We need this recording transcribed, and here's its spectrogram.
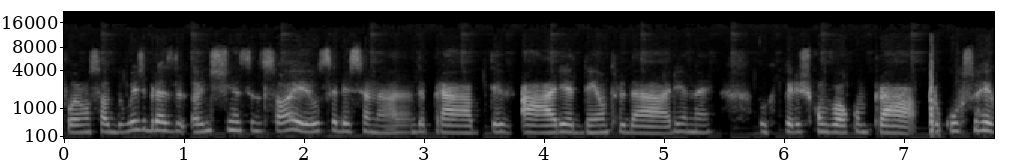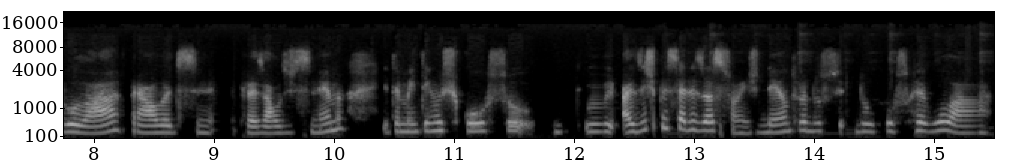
Foram só duas brasileiras. Antes tinha sido só eu selecionada para a área dentro da área, né? Porque eles convocam para o curso regular, para aula de para as aulas de cinema, e também tem os cursos, as especializações dentro do, do curso regular.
